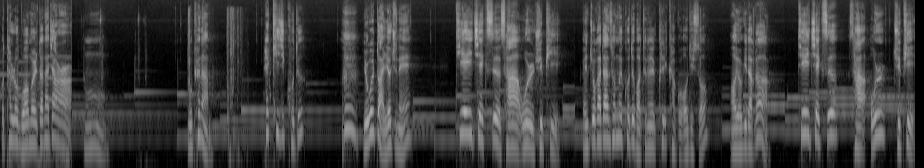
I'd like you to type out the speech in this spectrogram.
포탈로 모험을 떠나자. 어. 우편함. 패키지 코드? 헉, 요걸 또 알려주네. THX45GP 왼쪽 하단 선물 코드 버튼을 클릭하고 어디 있어? 어 여기다가 THX45GP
